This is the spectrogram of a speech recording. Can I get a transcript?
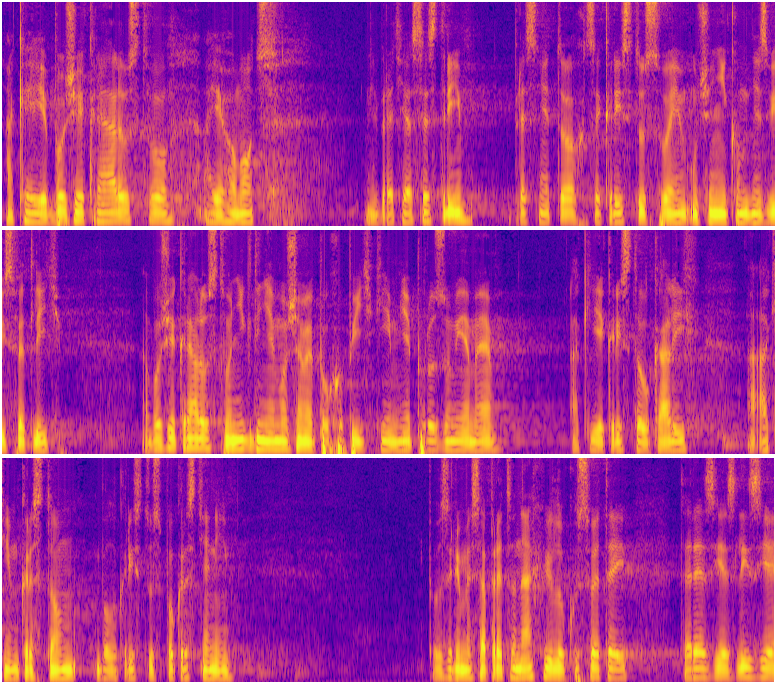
aké je Božie kráľovstvo a jeho moc. Milí bratia a sestry, presne to chce Kristus svojim učeníkom dnes vysvetliť. A Božie kráľovstvo nikdy nemôžeme pochopiť, kým neporozumieme, aký je Kristov kalich a akým krstom bol Kristus pokrstený. Pozrime sa preto na chvíľu ku svetej Terezie z Lizie,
